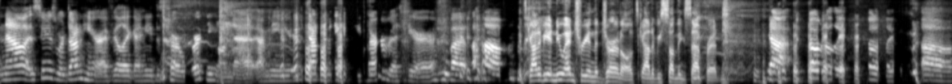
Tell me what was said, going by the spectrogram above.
Now as soon as we're done here, I feel like I need to start working on that. I mean, you're to make me nervous here, but um, it's got to be a new entry in the journal. It's got to be something separate. yeah, totally, totally. Uh,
